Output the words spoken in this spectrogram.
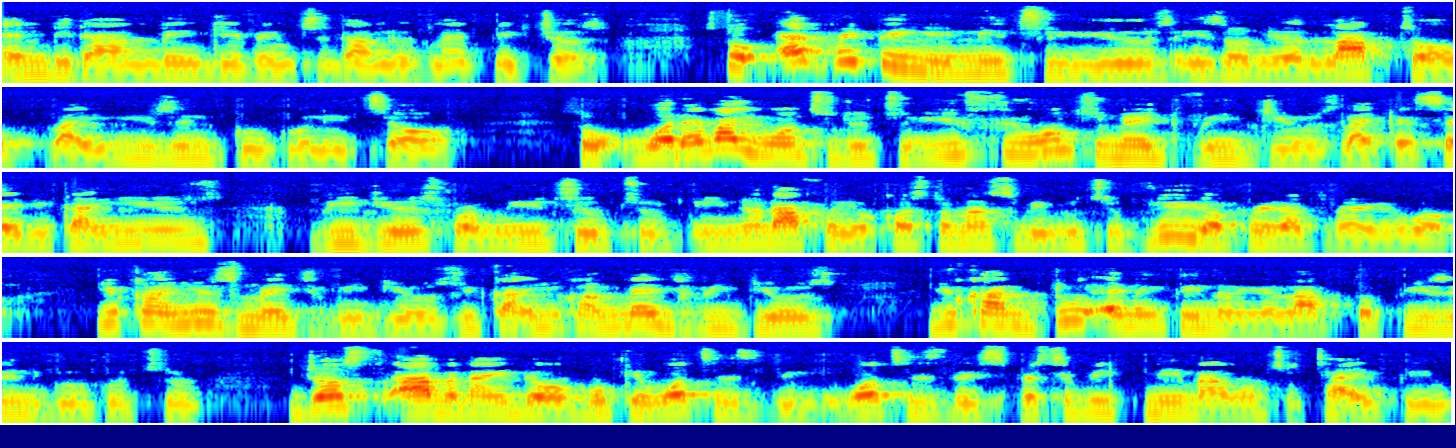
MB that I'm being given to download my pictures. So everything you need to use is on your laptop by using Google itself. So whatever you want to do to, if you want to make videos, like I said, you can use videos from YouTube to in order for your customers to be able to view your product very well. You can use merge videos. You can you can merge videos. You can do anything on your laptop using Google too just have an idea of okay what is the what is the specific name i want to type in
